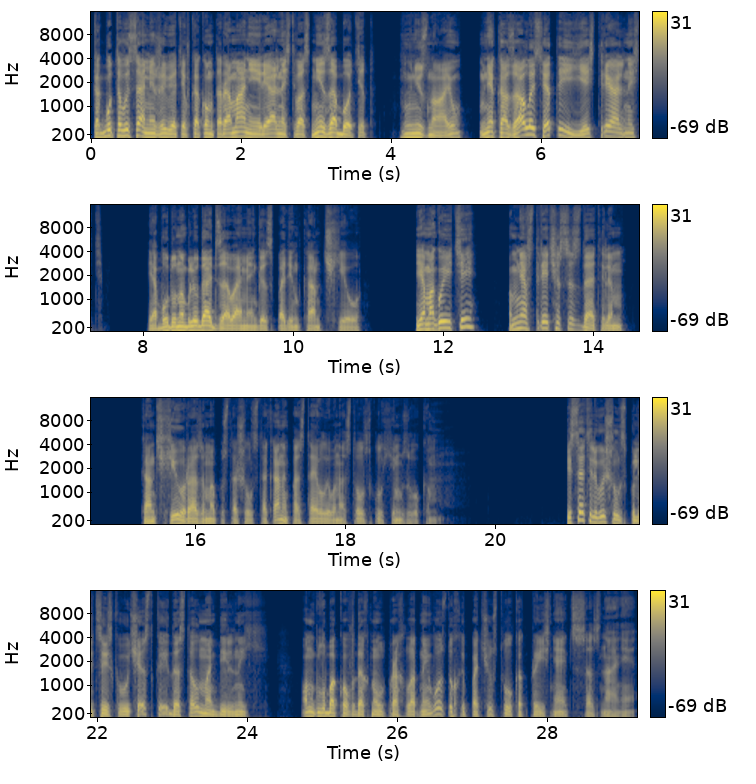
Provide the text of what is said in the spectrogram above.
как будто вы сами живете в каком-то романе, и реальность вас не заботит. Ну, не знаю. Мне казалось, это и есть реальность. Я буду наблюдать за вами, господин Канчхиу. Я могу идти? У меня встреча с издателем. Канчхиу разом опустошил стакан и поставил его на стол с глухим звуком. Писатель вышел из полицейского участка и достал мобильный. Он глубоко вдохнул прохладный воздух и почувствовал, как проясняется сознание.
